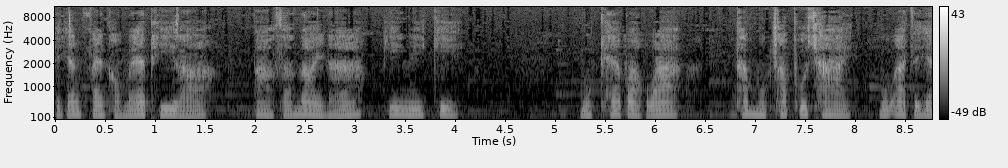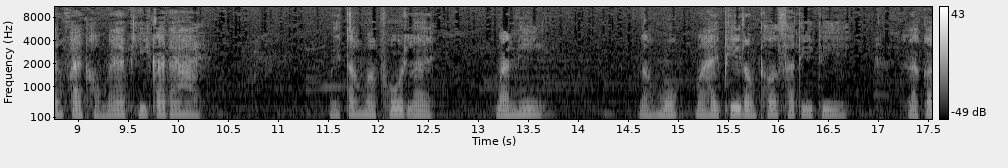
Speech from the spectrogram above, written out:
จะแย่งแฟนของแม่พี่เหรอเปล่าซะหน่อยนะ พี่มิกกี้ มุกแค่บอกว่า ถ้ามุกชอบผู้ชาย มุกอาจจะแย่งแฟนของแม่พี่ก็ได้ ไม่ต้องมาพูดเลย มานี่น้องมุกมาให้พี่ลงโทษซะดีๆ แล้วก็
